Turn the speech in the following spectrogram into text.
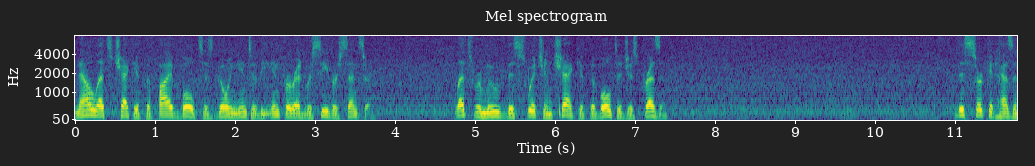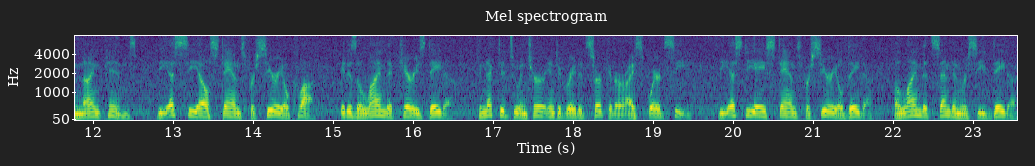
Now let's check if the 5 volts is going into the infrared receiver sensor. Let's remove this switch and check if the voltage is present. This circuit has a 9 pins, the SCL stands for serial clock, it is a line that carries data, connected to inter-integrated circuit or I2C. The SDA stands for serial data, a line that send and receive data,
